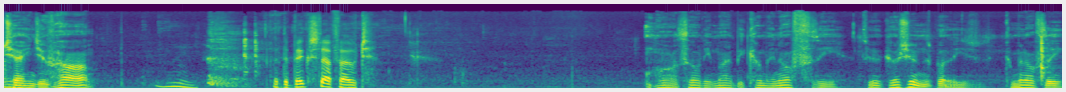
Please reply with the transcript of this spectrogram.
Change of heart. Hmm. Got the big stuff out. Well, I thought he might be coming off the two cushions, but he's coming off the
